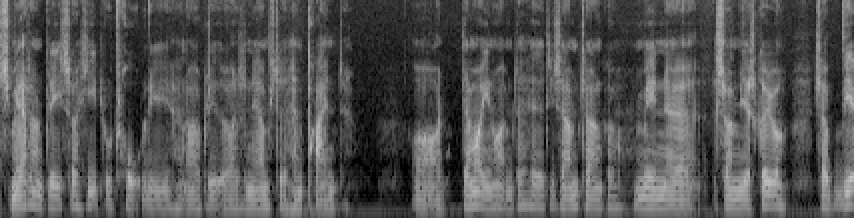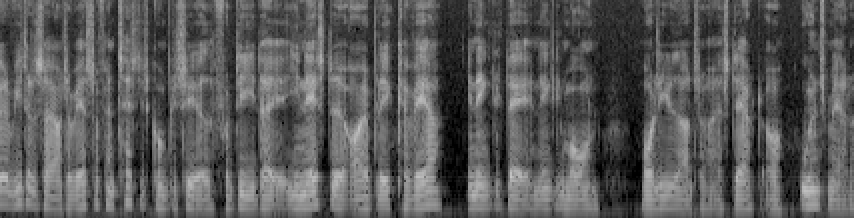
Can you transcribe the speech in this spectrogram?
smerterne blev så helt utrolige. Han oplevede også nærmest, at han brændte. Og, og der må jeg indrømme, der havde jeg de samme tanker. Men øh, som jeg skriver, så virker, viser det sig altså at være så fantastisk kompliceret, fordi der i næste øjeblik kan være en enkelt dag, en enkelt morgen, hvor livet altså er stærkt og uden smerter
